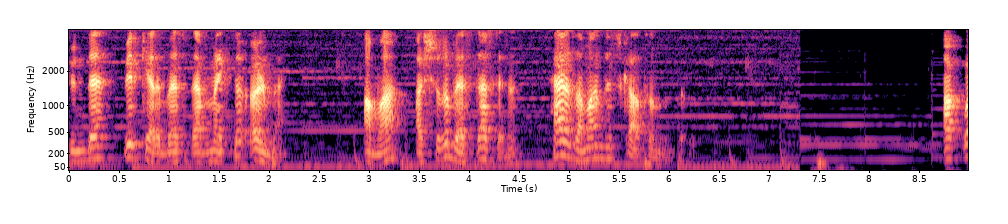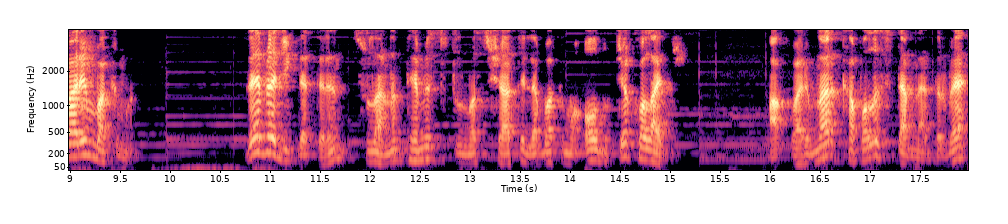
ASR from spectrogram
günde bir kere beslenmekle ölmez. Ama aşırı beslerseniz her zaman risk altındadır. Akvaryum bakımı Zebra cikletlerin sularının temiz tutulması şartıyla bakımı oldukça kolaydır. Akvaryumlar kapalı sistemlerdir ve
